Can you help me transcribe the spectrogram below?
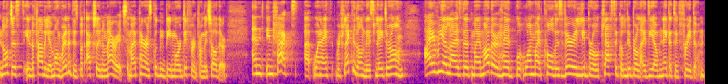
not just in the family among relatives, but actually in a marriage. So my parents couldn't be more different from each other. And in fact, uh, when I reflected on this later on, I realized that my mother had what one might call this very liberal, classical liberal idea of negative freedom.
